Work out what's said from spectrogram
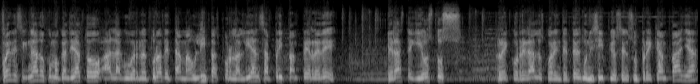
fue designado como candidato a la gubernatura de Tamaulipas por la alianza PRI-PAN-PRD. Verástegui Hostos recorrerá los 43 municipios en su precampaña.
